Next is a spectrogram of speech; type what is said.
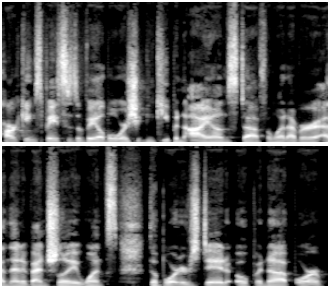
parking spaces available where she can keep an eye on stuff and whatever. And then eventually once the borders did open up or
